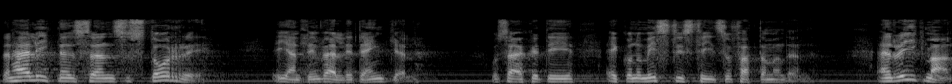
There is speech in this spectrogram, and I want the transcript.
Den här liknelsens story är egentligen väldigt enkel. Och särskilt i ekonomistisk tid så fattar man den. En rik man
